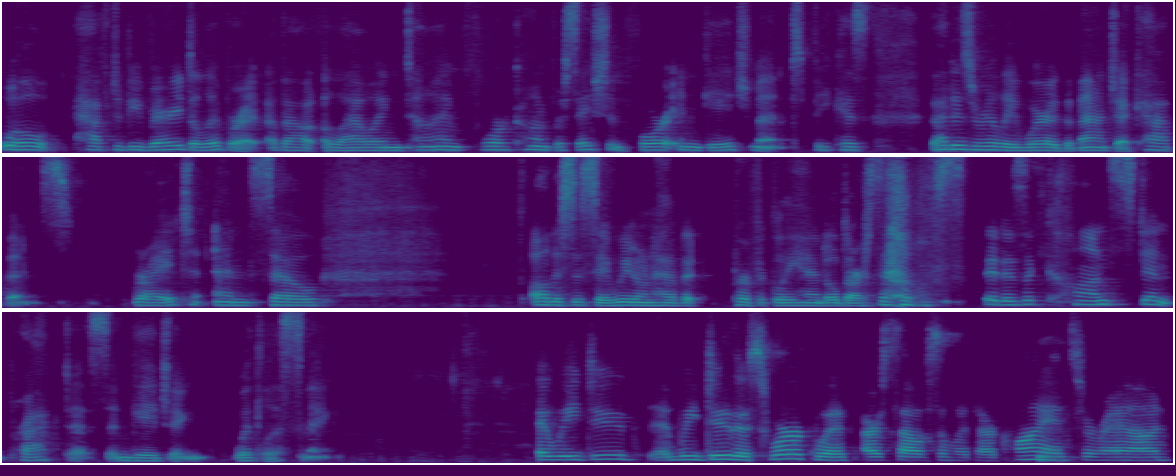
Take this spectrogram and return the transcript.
we'll have to be very deliberate about allowing time for conversation, for engagement, because that is really where the magic happens. Right. And so, all this to say, we don't have it perfectly handled ourselves. It is a constant practice engaging with listening we do we do this work with ourselves and with our clients around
